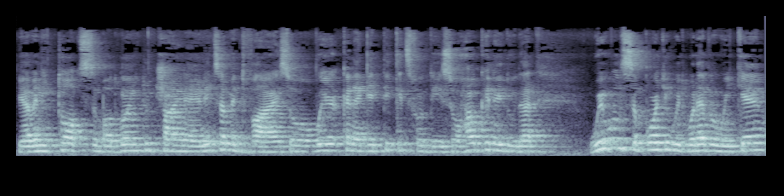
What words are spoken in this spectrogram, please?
you have any thoughts about going to China, you need some advice, or where can I get tickets for this, or how can I do that, we will support you with whatever we can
